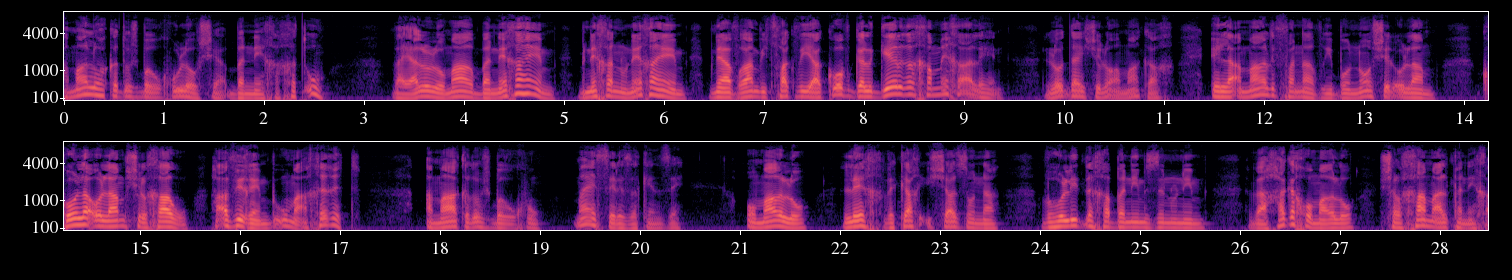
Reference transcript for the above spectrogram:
אמר לו הקדוש ברוך הוא להושע, בניך חטאו. והיה לו לומר, בניך הם, בני חנוניך הם, בני אברהם ויצחק ויעקב, גלגל רחמך עליהן. לא די שלא אמר כך, אלא אמר לפניו, ריבונו של עולם, כל העולם שלך הוא, האווירם באומה אחרת. אמר הקדוש ברוך הוא, מה אעשה לזקן זה? אומר לו, לך וקח אישה זונה, והוליד לך בנים זנונים, ואחר כך אומר לו, שלחה מעל פניך.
